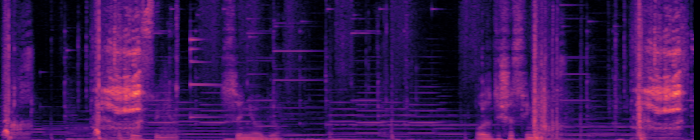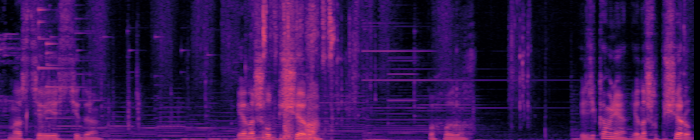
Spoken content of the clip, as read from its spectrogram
Какую свинью? Свинью убил. Вот это еще свинья. У нас теперь есть еда. Я нашел пещеру. Походу. Иди ко мне, я нашел пещеру.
